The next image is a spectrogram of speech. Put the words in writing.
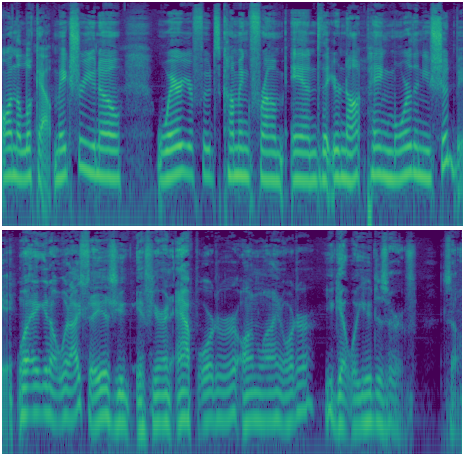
on the lookout. Make sure you know where your food's coming from and that you're not paying more than you should be. Well, you know what I say is, you if you're an app orderer, online orderer, you get what you deserve. So.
